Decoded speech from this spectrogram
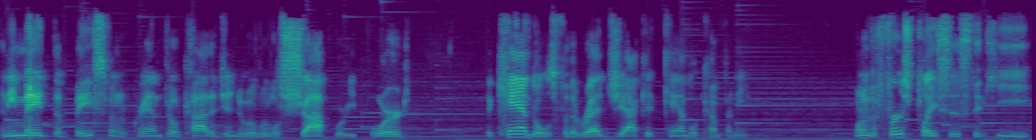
And he made the basement of Granville Cottage into a little shop where he poured the candles for the Red Jacket Candle Company. One of the first places that he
